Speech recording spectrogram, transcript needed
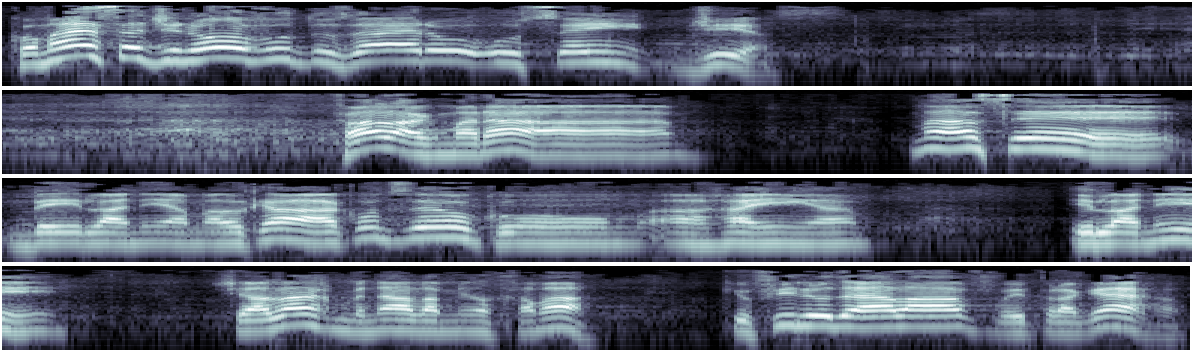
começa de novo do zero os 100 dias. Fala, Agmará. Mas Beilani Amalka aconteceu com a rainha Ilani, que o filho dela foi para a guerra.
